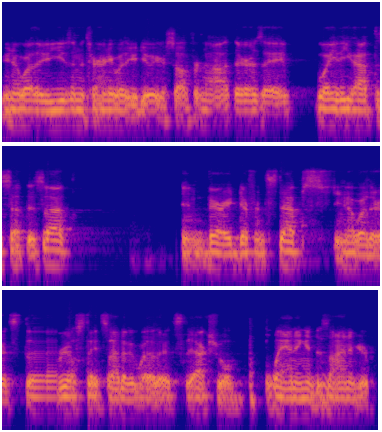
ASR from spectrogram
You know, whether you use an attorney, whether you do it yourself or not, there is a way that you have to set this up in very different steps, you know, whether it's the real estate side of it, whether it's the actual planning and design of your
